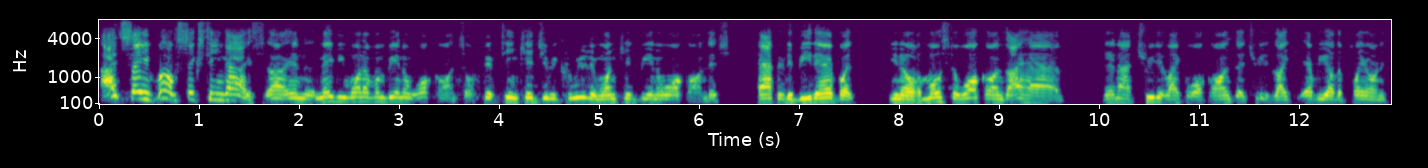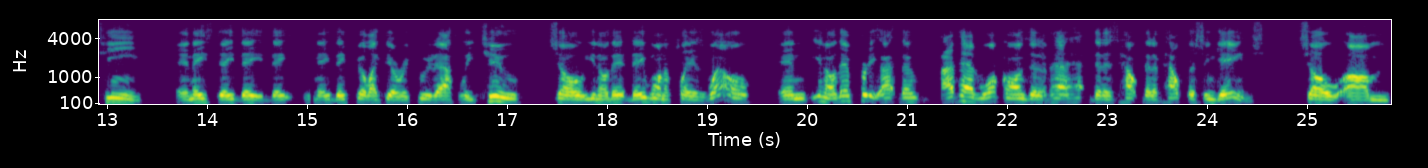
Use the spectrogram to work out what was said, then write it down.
I'd say about 16 guys, uh, and maybe one of them being a walk on. So 15 kids you recruited and one kid being a walk on that's happy to be there. But, you know, most of the walk ons I have, they're not treated like walk ons. They're treated like every other player on the team. And they, they, they, they, they, they feel like they're a recruited athlete too. So, you know, they, they want to play as well. And, you know, they're pretty, uh, they're, I've had walk ons that have had, that has helped, that have helped us in games. So, um,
